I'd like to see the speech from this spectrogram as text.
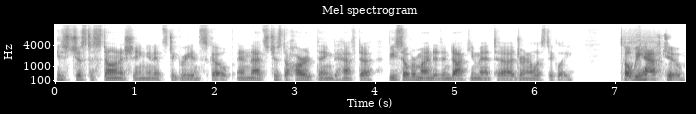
is just astonishing in its degree and scope. And that's just a hard thing to have to be sober minded and document uh, journalistically but we have to.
